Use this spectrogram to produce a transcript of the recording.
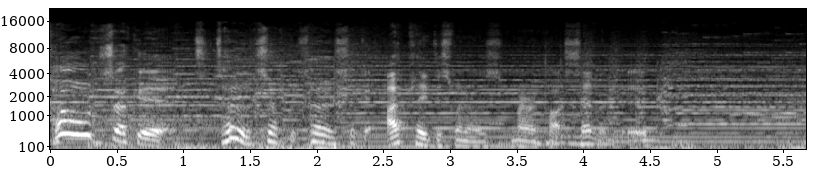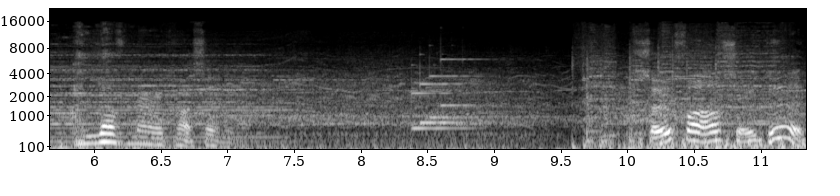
Toad Circuit! Toad Circuit, Toad Circuit. I played this when I was Mario Kart 7, dude. I love Mario Kart 7. So far, so good.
